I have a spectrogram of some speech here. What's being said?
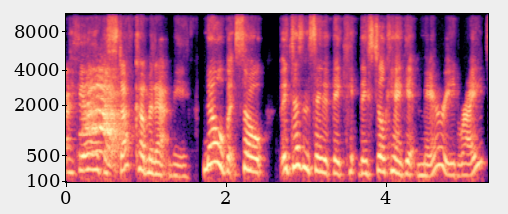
I feel like the stuff coming at me. No, but so it doesn't say that they can't, they still can't get married, right?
